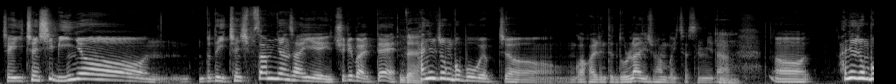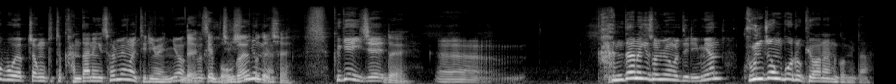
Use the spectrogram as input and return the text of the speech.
제가 2012년부터 2013년 사이에 출입할 때 네. 한일 정보보호협정과 관련된 논란이 좀 한번 있었습니다. 음. 어, 한일 정보보호협정부터 간단하게 설명을 드리면요. 네. 그게 뭔가요 2016년 도대체? 그게 이제 네. 어, 간단하게 설명을 드리면 군 정보를 교환하는 겁니다.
